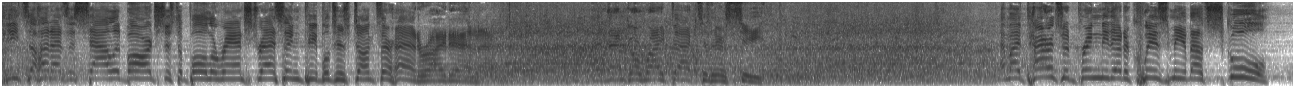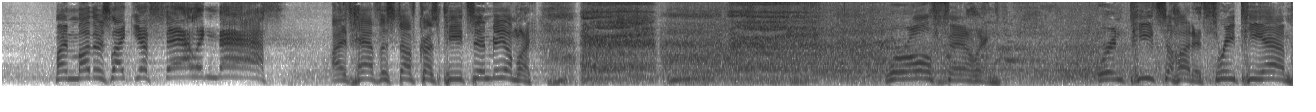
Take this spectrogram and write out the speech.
Pizza Hut has a salad bar, it's just a bowl of ranch dressing. People just dunk their head right in and then go right back to their seat. And my parents would bring me there to quiz me about school. My mother's like, You're failing math. I have half a stuffed crust pizza in me. I'm like, all failing. We're in Pizza Hut at 3 p.m.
